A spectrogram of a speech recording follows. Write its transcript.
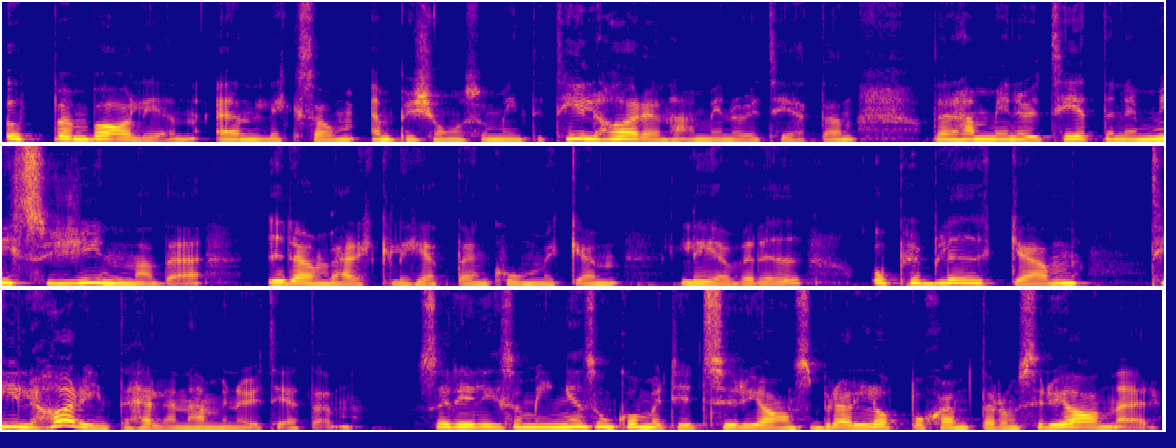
uppenbarligen en, liksom, en person som inte tillhör den här minoriteten. Den här minoriteten är missgynnade i den verkligheten komikern lever i. Och publiken tillhör inte heller den här minoriteten. Så det är liksom ingen som kommer till ett syrians bröllop och skämtar om syrianer.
